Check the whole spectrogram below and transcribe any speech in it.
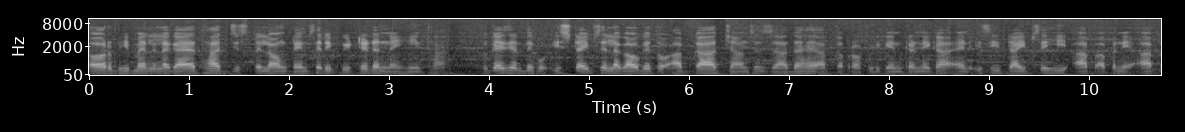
और भी मैंने लगाया था, जिस पे लॉन्ग टाइम से रिपीटेड नहीं था। तो कैसे यार देखो, इस टाइप से लगाओगे तो आपका चांसेस ज़्यादा है आपका प्रॉफिट गेन करने का एंड इसी टाइप से ही आप अपने आप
